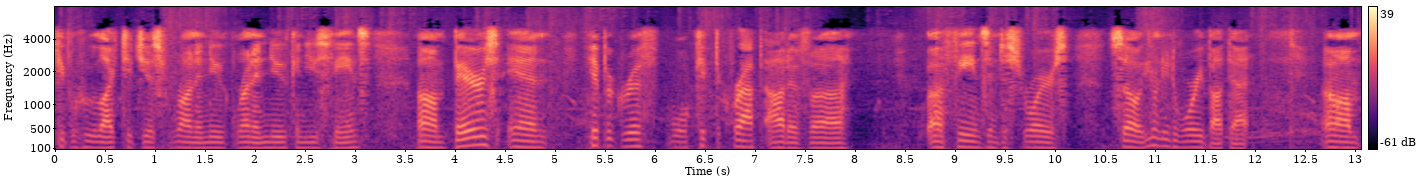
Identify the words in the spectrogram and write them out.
people who like to just run and nuke, run and nuke, and use fiends. Um, bears and Hippogriff will kick the crap out of uh, uh, fiends and destroyers, so you don't need to worry about that. Um,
